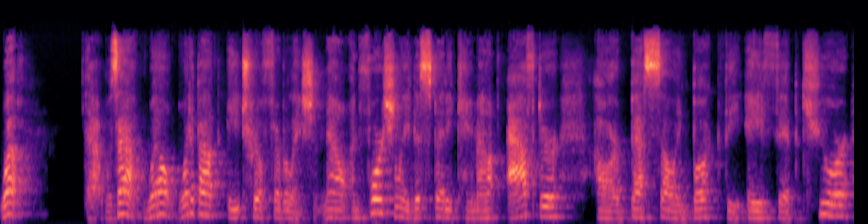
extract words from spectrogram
Well, that was that. Well, what about atrial fibrillation? Now, unfortunately, this study came out after our best selling book, The AFib Cure,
